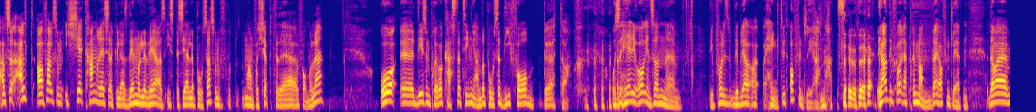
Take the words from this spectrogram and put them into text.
Altså, alt avfall som ikke kan resirkuleres, det må leveres i spesielle poser som man får kjøpt til det formålet. Og eh, de som prøver å kaste ting i andre poser, de får bøter. Og så har de òg en sånn eh, de, får, liksom- de blir hengt ut offentlig, gjerne. Ser du det? Ja, de får reprimander i offentligheten. Det var,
